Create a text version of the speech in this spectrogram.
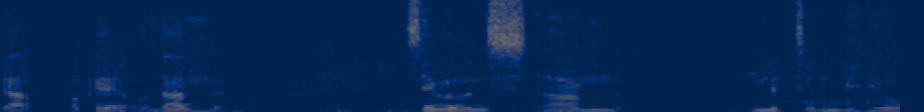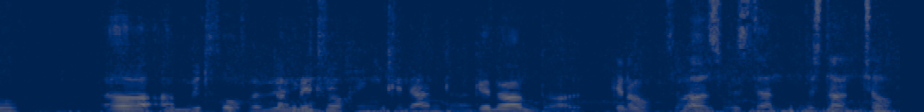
Ja, okay. Und dann sehen wir uns ähm, mit einem Video äh, am Mittwoch, wenn wir Am Mittwoch in. Gnadental. Genau. So, Also, bis dann. Bis dann. Ciao.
